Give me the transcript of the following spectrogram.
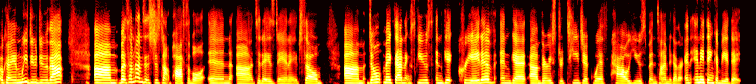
okay and we do do that um but sometimes it's just not possible in uh today's day and age so um don't make that an excuse and get creative and get um, very strategic with how you spend time together and anything can be a date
